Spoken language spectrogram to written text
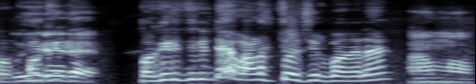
உயிரிட. பகிர்ந்துக்கிட்டே வளர்த்து வச்சிருப்பாங்கண்ணே? ஆமா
